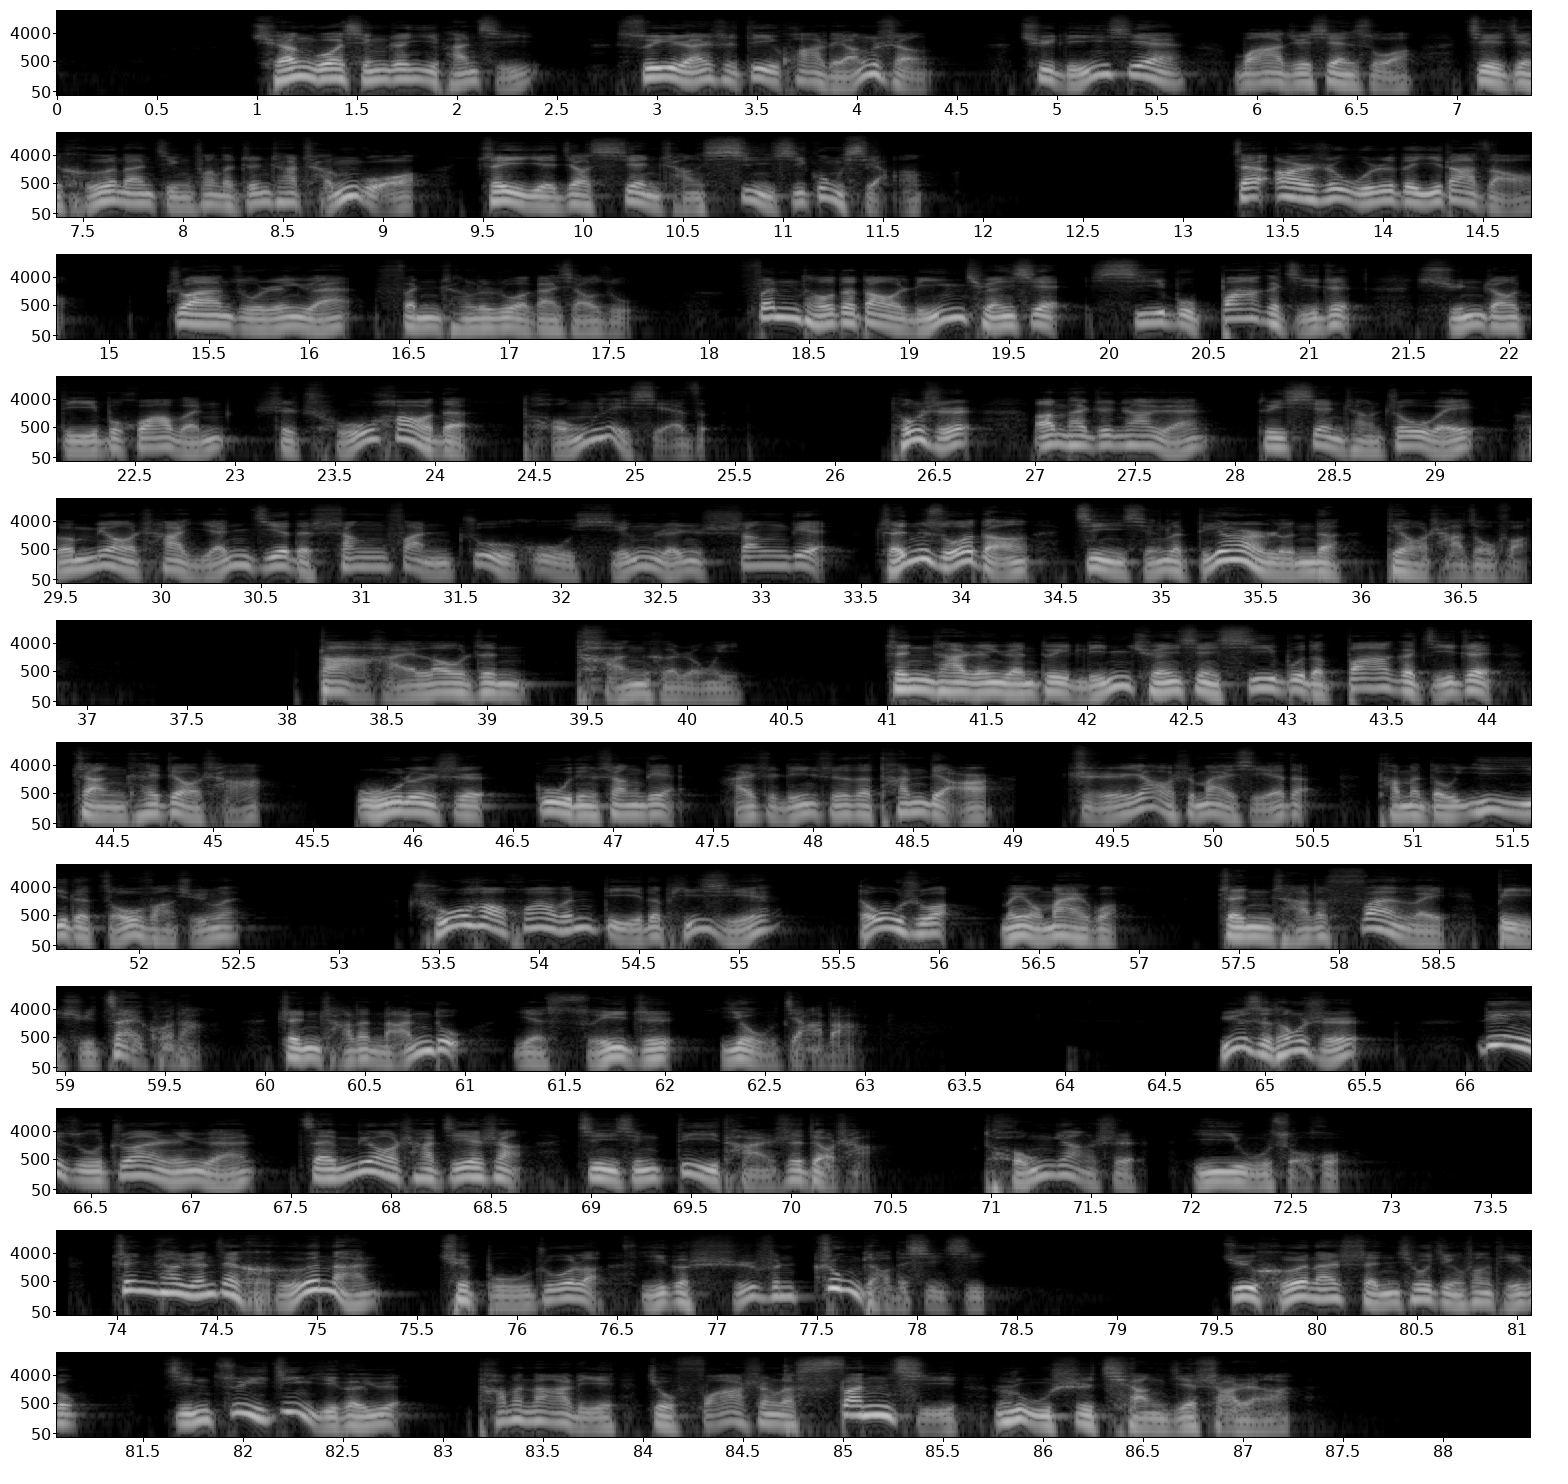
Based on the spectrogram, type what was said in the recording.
全国刑侦一盘棋，虽然是地跨两省，去临县挖掘线索，借鉴河南警方的侦查成果，这也叫现场信息共享。在二十五日的一大早，专案组人员分成了若干小组，分头的到临泉县西部八个集镇寻找底部花纹是除号的同类鞋子，同时安排侦查员。对现场周围和庙岔沿街的商贩、住户、行人、商店、诊所等进行了第二轮的调查走访。大海捞针，谈何容易？侦查人员对临泉县西部的八个集镇展开调查，无论是固定商店还是临时的摊点儿，只要是卖鞋的，他们都一一的走访询问。除号花纹底的皮鞋，都说没有卖过。侦查的范围必须再扩大，侦查的难度也随之又加大。与此同时，另一组专案人员在庙岔街上进行地毯式调查，同样是一无所获。侦查员在河南却捕捉了一个十分重要的信息。据河南沈丘警方提供，仅最近一个月。他们那里就发生了三起入室抢劫杀人案。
